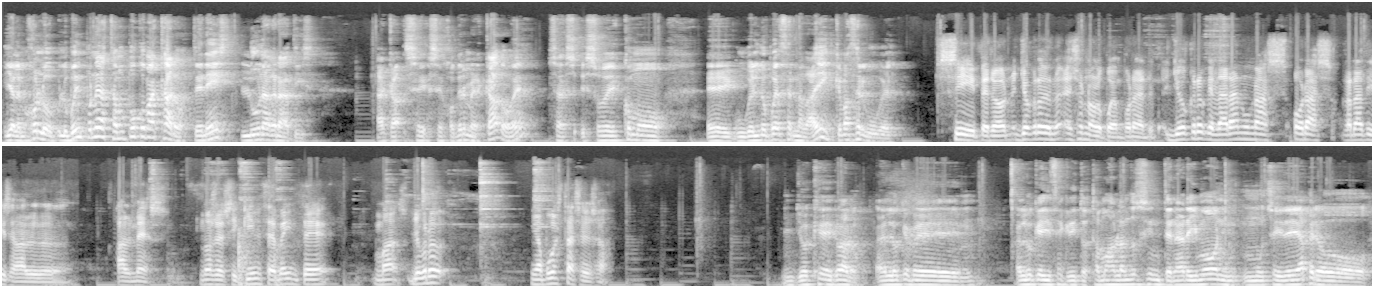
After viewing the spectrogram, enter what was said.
y a lo mejor lo, lo podéis poner hasta un poco más caro, tenéis Luna gratis. Acá se, se jode el mercado, ¿eh? O sea, eso es como... eh, Google no puede hacer nada ahí. ¿Qué va a hacer Google? Sí, pero yo creo que eso no lo pueden poner. Yo creo que darán unas horas gratis al, al mes. No sé si 15, 20, más. Yo creo. Mi apuesta es esa. Yo es que, claro, es lo que, me- es lo que dice Cristo. Estamos hablando sin tener mismo ni- mucha idea, pero...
